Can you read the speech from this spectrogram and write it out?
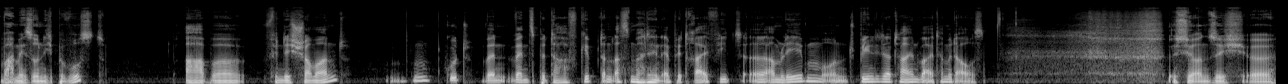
war mir so nicht bewusst, aber finde ich charmant. Hm, gut, wenn es Bedarf gibt, dann lassen wir den MP3-Feed äh, am Leben und spielen die Dateien weiter mit aus. Ist ja an sich äh,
